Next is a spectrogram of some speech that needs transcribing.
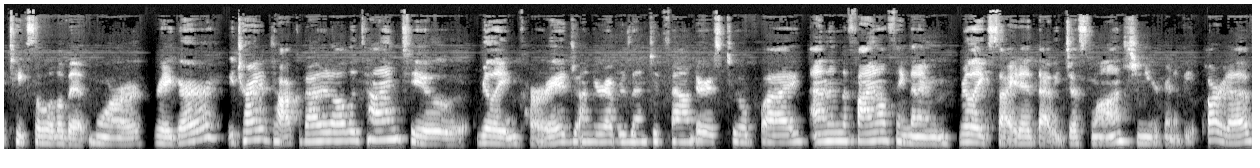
it takes a little bit more rigor. We try to talk about it all the time to really encourage underrepresented founders to apply. And then the final thing that I'm really excited that we just launched and you're going to be a part of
